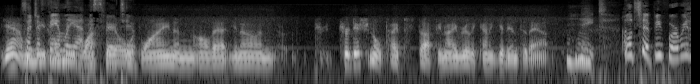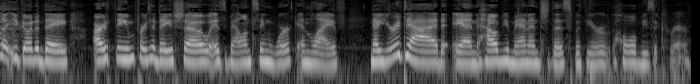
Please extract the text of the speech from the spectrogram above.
Yeah, Such we a made family atmosphere, too. with wine and all that, you know, and tr- traditional type stuff. You know, I really kind of get into that. Neat. Well, Chip, before we let you go today, our theme for today's show is balancing work and life. Now, you're a dad, and how have you managed this with your whole music career?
